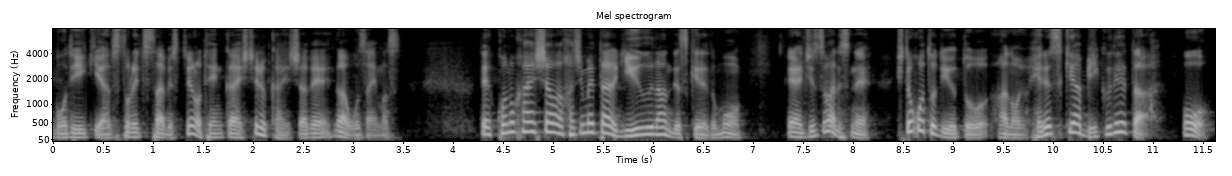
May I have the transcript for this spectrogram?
ボディケア、ストレッチサービスというのを展開している会社でがございます。で、この会社を始めた理由なんですけれども、えー、実はですね、一言で言うと、あの、ヘルスケアビッグデータを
